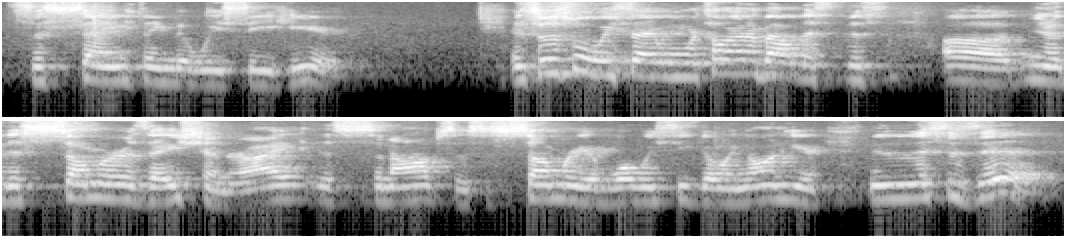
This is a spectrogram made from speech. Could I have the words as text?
It's the same thing that we see here. And so this is what we say when we're talking about this, this uh, you know, this summarization, right? This synopsis, a summary of what we see going on here. This is it.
